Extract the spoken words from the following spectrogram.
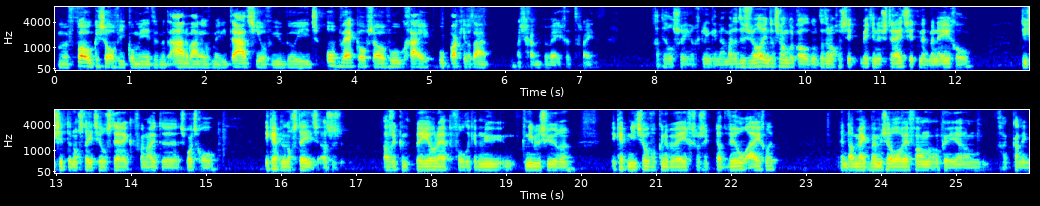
me, focussen of je combineert het met ademhaling of meditatie of je, wil je iets opwekken of zo. Of hoe, ga je, hoe pak je dat aan als je gaat bewegen, trainen? Het gaat heel zweverig klinken. Nou. Maar dat is wel interessant ook altijd, omdat er nog een sti- beetje een strijd zit met mijn ego. Die zit er nog steeds heel sterk vanuit de sportschool. Ik heb er nog steeds, als, als ik een periode heb, bijvoorbeeld ik heb nu een knieblessure. Ik heb niet zoveel kunnen bewegen zoals ik dat wil eigenlijk. En dan merk ik bij mezelf wel weer van, oké, ja, dan ga, kan ik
